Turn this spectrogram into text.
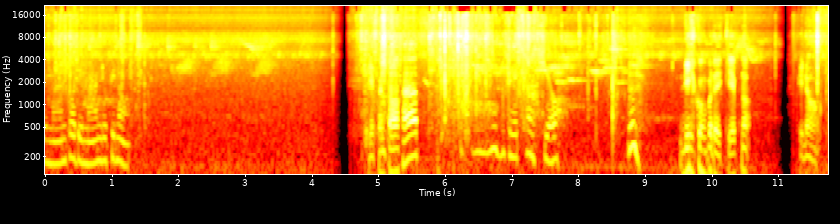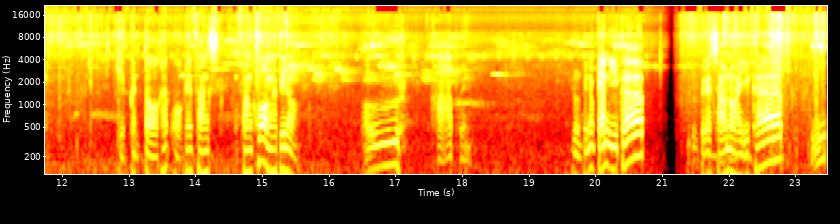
ดีมานพอดีมานอยู่พี่น้องเก็บกันต่อครับเพชรข้าวเขียวดีกว่าไม่ได้เก็บเนาะพี่น้องเก็บกันต่อครับออกได้ฟังฟังคล้องครับพี่น้องเออขาเพิ่นลุ้นไปนำกันอีกครับลุ้นไปกับสาวหน่อยอีกครับอู้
